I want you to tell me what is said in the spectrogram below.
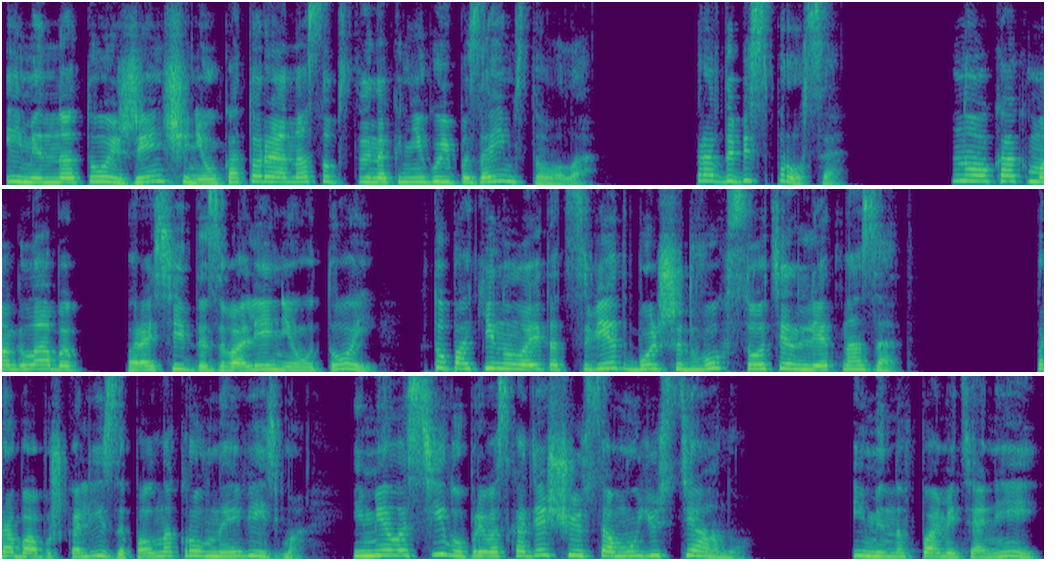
Именно той женщине, у которой она, собственно, книгу и позаимствовала. Правда, без спроса. Но как могла бы просить дозволения у той, кто покинула этот свет больше двух сотен лет назад? Прабабушка Лизы, полнокровная ведьма, имела силу, превосходящую саму Юстиану. Именно в память о ней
